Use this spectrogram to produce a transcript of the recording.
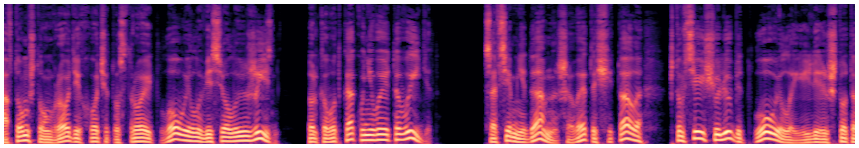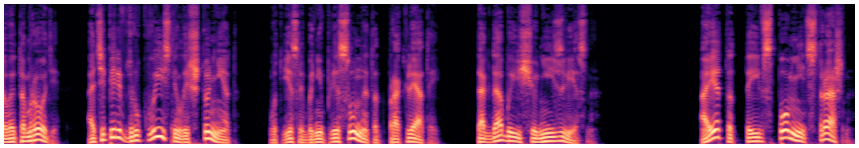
а в том, что он вроде хочет устроить Лоуэллу веселую жизнь, только вот как у него это выйдет? Совсем недавно Шавета считала, что все еще любит Лоуэлла или что-то в этом роде, а теперь вдруг выяснилось, что нет. Вот если бы не Плесун этот проклятый, тогда бы еще неизвестно. А этот-то и вспомнить страшно,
